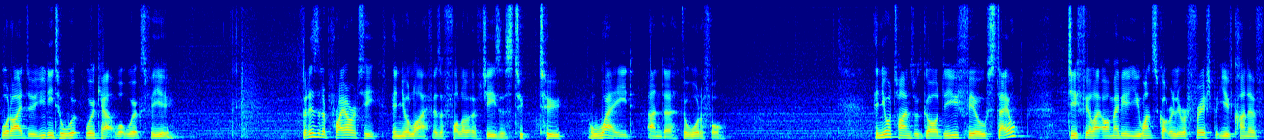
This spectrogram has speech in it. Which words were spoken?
what I do, you need to work out what works for you. But is it a priority in your life as a follower of Jesus to, to wade under the waterfall. In your times with God, do you feel stale? Do you feel like, oh, maybe you once got really refreshed, but you've kind of,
